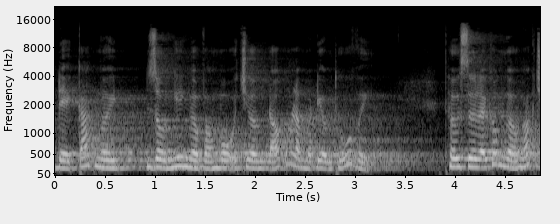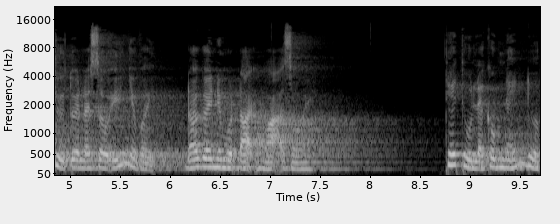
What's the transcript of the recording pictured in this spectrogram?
để các người dồn nghi ngờ vào mộ trường đó cũng là một điều thú vị. Thực sự lại không ngờ hoắc trừ tuyền lại sợ ý như vậy đã gây nên một đại họa rồi. Thế thủ lại không nén được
